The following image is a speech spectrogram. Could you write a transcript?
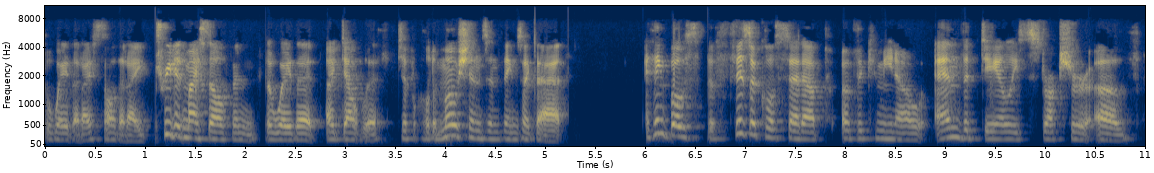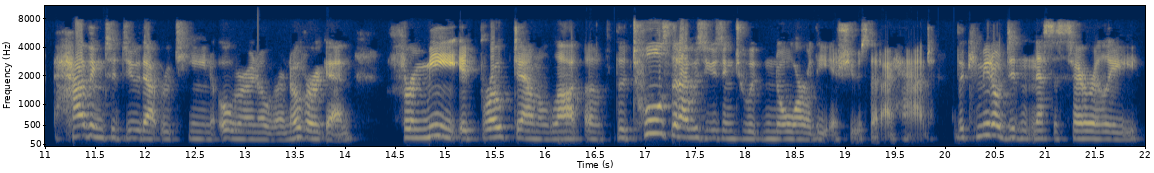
the, way that I saw that I treated myself and the way that I dealt with difficult emotions and things like that. I think both the physical setup of the Camino and the daily structure of having to do that routine over and over and over again, for me, it broke down a lot of the tools that I was using to ignore the issues that I had. The Camino didn't necessarily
